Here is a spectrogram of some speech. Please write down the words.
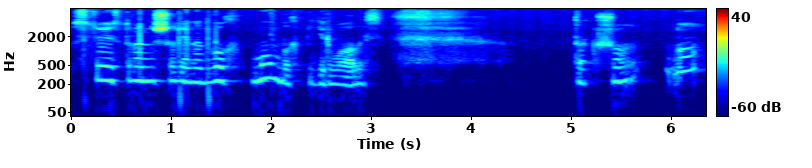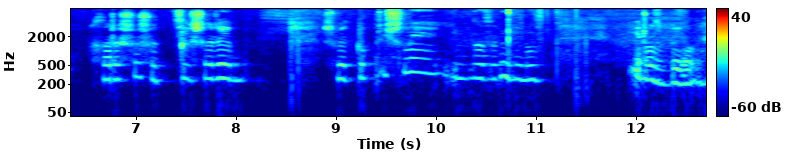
з цієї сторони шари на двох бомбах підірвались. Так що, ну, хорошо, що ці шари швидко прийшли їм на заміну і розбили.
